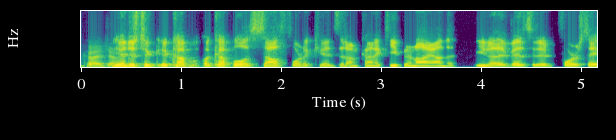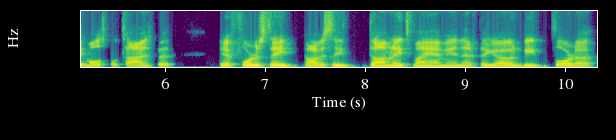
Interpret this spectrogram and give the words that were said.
Go ahead, John. Yeah, just a, a, couple a couple of South Florida kids that I'm kind of keeping an eye on. That you know they visited Florida State multiple times, but if Florida State obviously dominates Miami, and then if they go and beat Florida,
